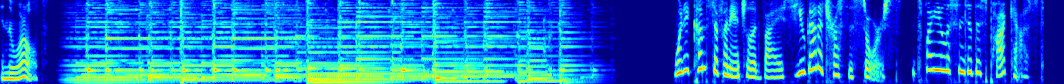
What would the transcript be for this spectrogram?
in the world. When it comes to financial advice you got to trust the source. It's why you listen to this podcast.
